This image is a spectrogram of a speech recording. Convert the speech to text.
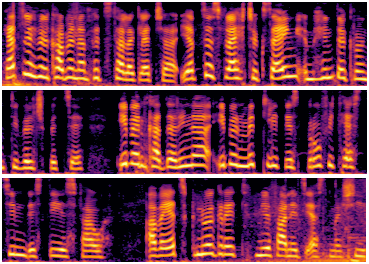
Herzlich willkommen am Pitztaler Gletscher. Ihr habt es vielleicht schon gesehen, im Hintergrund die Wildspitze. Ich bin Katharina, ich bin Mitglied des Profitestteams des DSV. Aber jetzt genug geredet, wir fahren jetzt erstmal Ski.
